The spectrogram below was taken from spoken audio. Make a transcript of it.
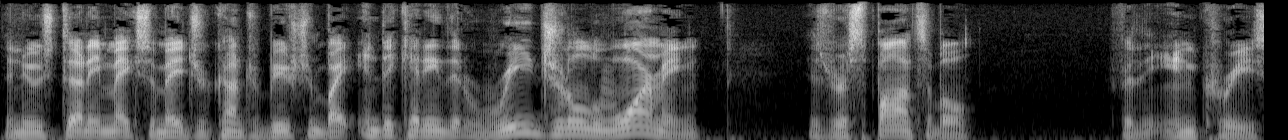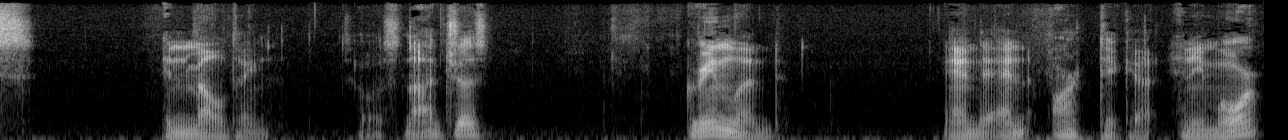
The new study makes a major contribution by indicating that regional warming is responsible for the increase in melting. So it's not just Greenland and Antarctica anymore,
